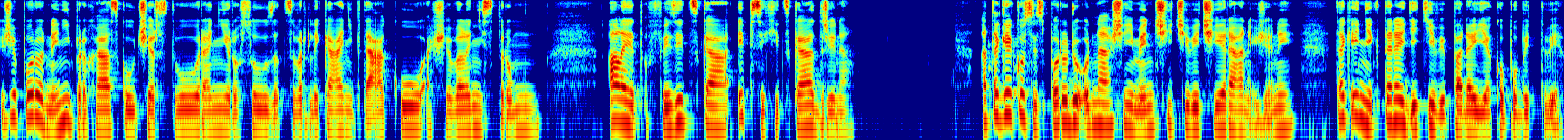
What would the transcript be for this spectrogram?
že porod není procházkou čerstvou ranní rosou za cvrlikání ptáků a ševelení stromů, ale je to fyzická i psychická dřina. A tak jako si z porodu odnášejí menší či větší rány ženy, tak i některé děti vypadají jako po bitvě.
